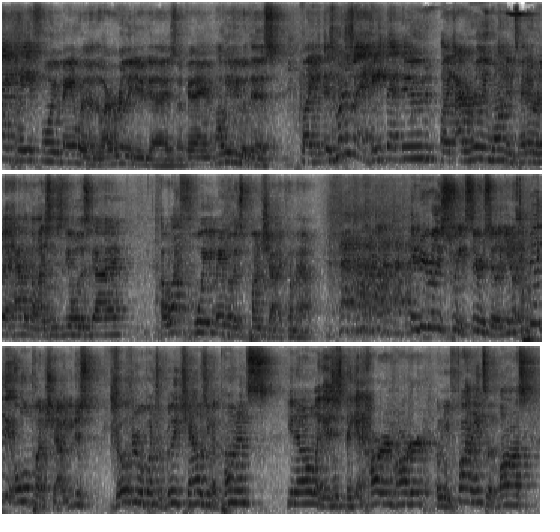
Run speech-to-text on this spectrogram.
I hate Floyd Mayweather though. I really do, guys. Okay, I'll leave you with this. Like, as much as I hate that dude, like I really want Nintendo to have like a license deal with this guy. I want Floyd Mayweather's Punch Out to come out. It'd be really sweet, seriously. Like you know, it'd be like the old Punch Out. You just go through a bunch of really challenging opponents. You know, like it's just they get harder and harder, and when you finally get to the boss,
